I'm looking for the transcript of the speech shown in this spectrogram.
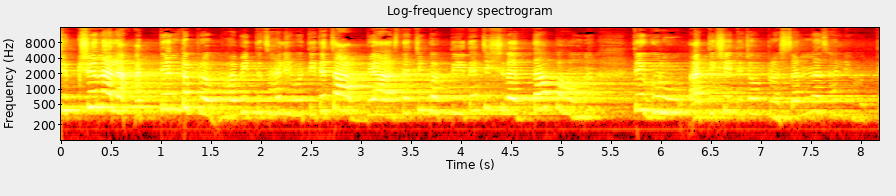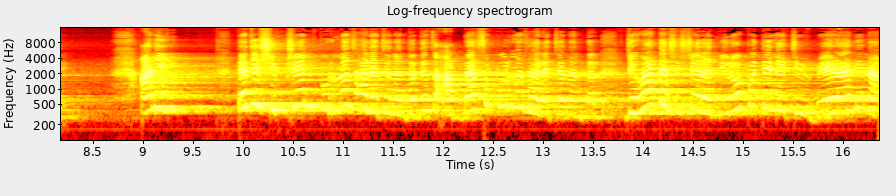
शिक्षणाला अत्यंत प्रभावित झाले होते. त्याचा अभ्यास त्याची भक्ती त्याची श्रद्धा पाहून ते गुरु अतिशय त्याच्यावर प्रसन्न झाले होते. आणि त्याचे शिक्षण पूर्ण झाल्याच्यानंतर त्याचा अभ्यास पूर्ण झाल्याच्यानंतर जेव्हा त्या शिष्याला निरोप देण्याची वेळ आली ना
